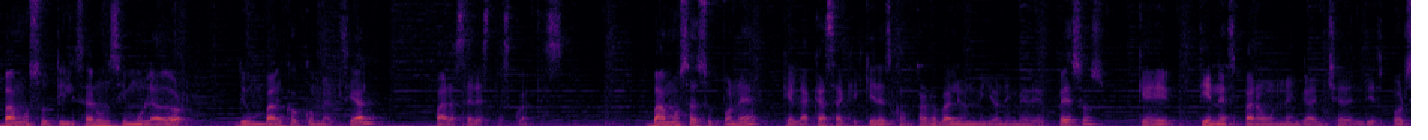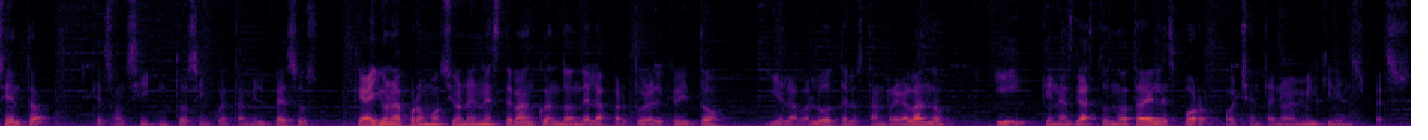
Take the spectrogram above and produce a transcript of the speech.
vamos a utilizar un simulador de un banco comercial para hacer estas cuentas. Vamos a suponer que la casa que quieres comprar vale un millón y medio de pesos, que tienes para un enganche del 10%, que son 150 mil pesos, que hay una promoción en este banco en donde la apertura del crédito y el avalúo te lo están regalando y tienes gastos notariales por 89 mil 500 pesos.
